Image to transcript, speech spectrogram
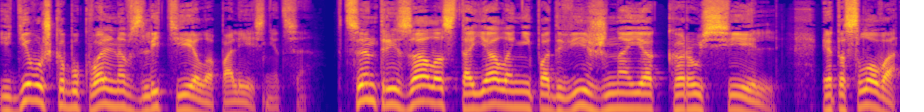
И девушка буквально взлетела по лестнице. В центре зала стояла неподвижная карусель. Это слово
